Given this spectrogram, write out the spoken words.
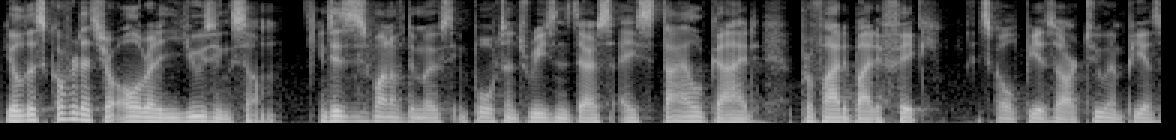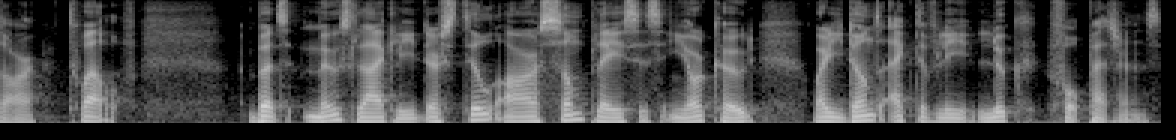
you'll discover that you're already using some. This is one of the most important reasons there's a style guide provided by the FIG. It's called PSR2 and PSR12. But most likely there still are some places in your code where you don't actively look for patterns.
